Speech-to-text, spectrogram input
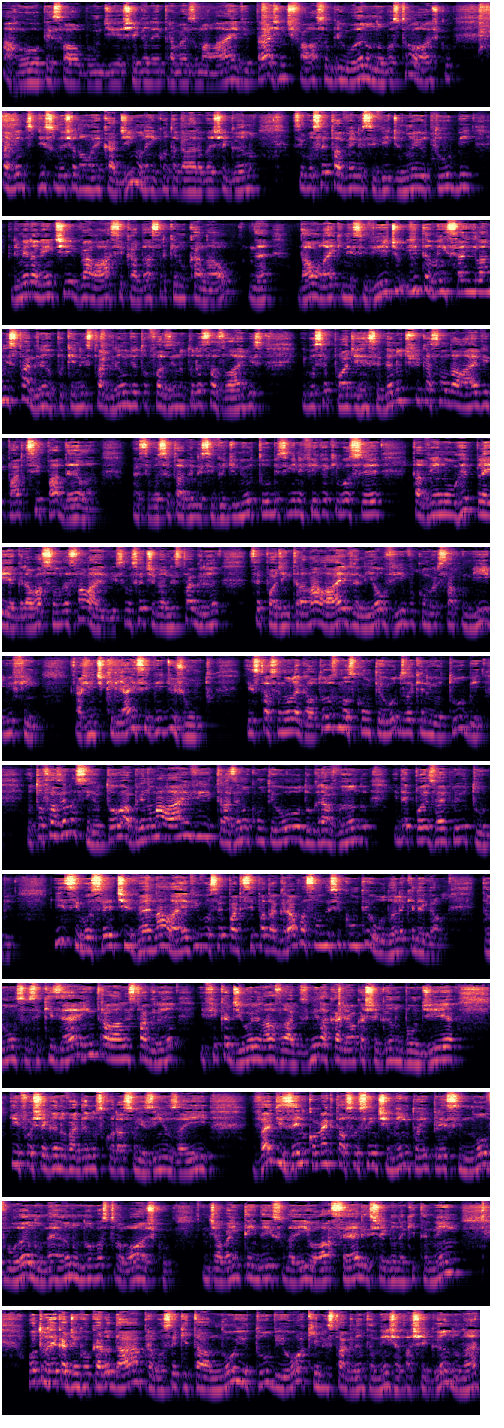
Arro, pessoal, bom dia. Chegando aí para mais uma live para a gente falar sobre o ano novo astrológico. Mas antes disso, deixa eu dar um recadinho, né? Enquanto a galera vai chegando. Se você está vendo esse vídeo no YouTube, primeiramente vai lá, se cadastra aqui no canal, né? Dá um like nesse vídeo e também segue lá no Instagram, porque é no Instagram onde eu estou fazendo todas essas lives e você pode receber a notificação da live e participar dela. Né? Se você está vendo esse vídeo no YouTube, significa que você está vendo o replay, a gravação dessa live. Se você estiver no Instagram, você pode entrar na live ali ao vivo, conversar comigo, enfim a gente criar esse vídeo junto. Isso está sendo legal. Todos os meus conteúdos aqui no YouTube, eu estou fazendo assim, eu estou abrindo uma live, trazendo um conteúdo, gravando e depois vai para o YouTube. E se você estiver na live, você participa da gravação desse conteúdo. Olha que legal. Então, se você quiser, entra lá no Instagram e fica de olho nas lives. Mila Carioca chegando, bom dia. Quem for chegando vai dando os coraçõezinhos aí. Vai dizendo como é que está o seu sentimento aí para esse novo ano, né? Ano novo astrológico. A gente já vai entender isso daí. Olá, Séries chegando aqui também. Outro recadinho que eu quero dar para você que está no YouTube ou aqui no Instagram também, já está chegando, né?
